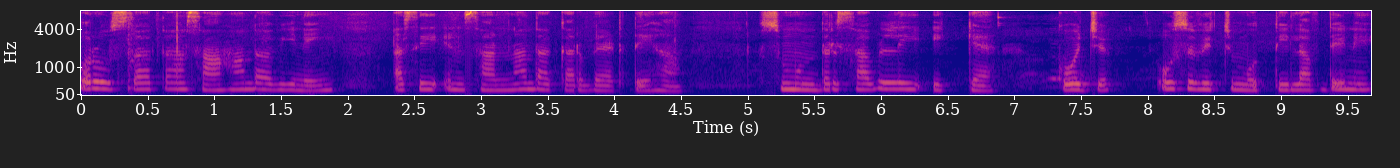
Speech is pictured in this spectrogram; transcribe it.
ਭਰੋਸਾ ਤਾਂ ਸਾਹਾਂ ਦਾ ਵੀ ਨਹੀਂ, ਅਸੀਂ ਇਨਸਾਨਾਂ ਦਾ ਕਰ ਬੈਠਦੇ ਹਾਂ। ਸਮੁੰਦਰ ਸਭ ਲਈ ਇੱਕ ਹੈ। ਕੁਝ ਉਸ ਵਿੱਚ ਮੋਤੀ ਲੱਭਦੇ ਨੇ,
